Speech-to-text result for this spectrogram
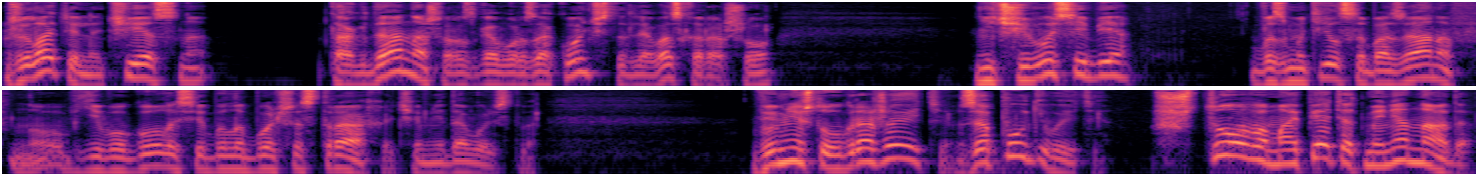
Желательно честно. Тогда наш разговор закончится для вас хорошо. Ничего себе! Возмутился Базанов, но в его голосе было больше страха, чем недовольства. Вы мне что, угрожаете? Запугиваете? Что вам опять от меня надо?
